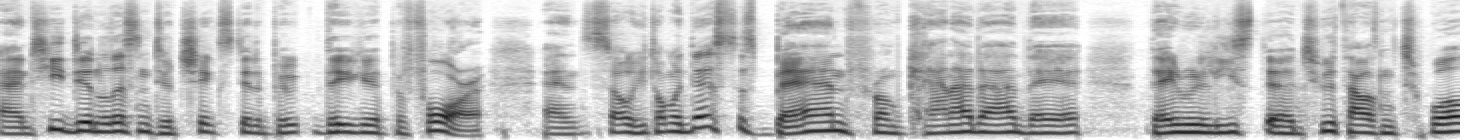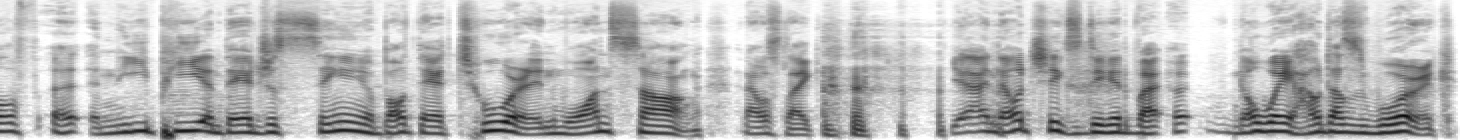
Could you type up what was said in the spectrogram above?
and he didn't listen to Chixdiggit, be- did it before. And so he told me there's this band from Canada. They they released uh, 2012 uh, an EP, and they're just singing about their tour in one song. And I was like, yeah, I know Chixdiggit, but uh, no way, how does it work?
